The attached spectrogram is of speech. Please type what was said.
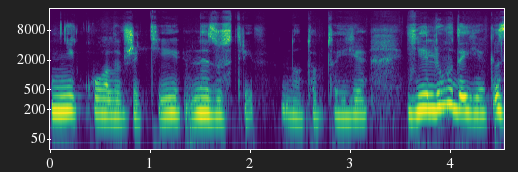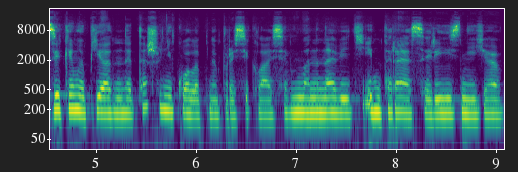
ніколи в житті не зустрів. Ну тобто є, є люди, з якими б я не те, що ніколи б не пересіклася. В мене навіть інтереси різні. Я б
